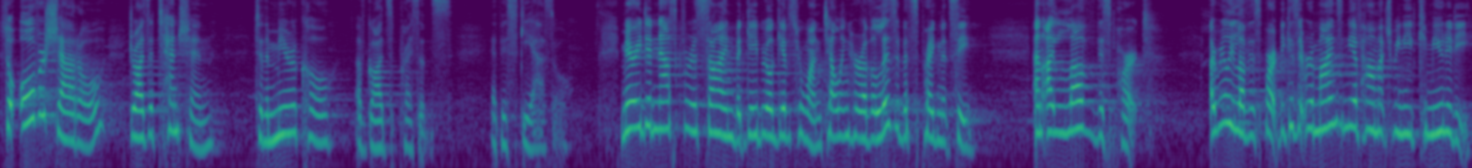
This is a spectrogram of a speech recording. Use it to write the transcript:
So, overshadow draws attention to the miracle of God's presence, episkiazo. Mary didn't ask for a sign, but Gabriel gives her one, telling her of Elizabeth's pregnancy. And I love this part I really love this part because it reminds me of how much we need community,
